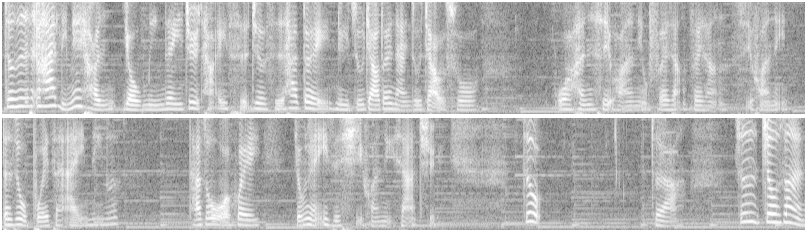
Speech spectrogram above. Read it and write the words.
就是因为它里面很有名的一句台词，就是他对女主角对男主角说：“我很喜欢你，我非常非常喜欢你，但是我不会再爱你了。”他说：“我会永远一直喜欢你下去。”就对啊，就是就算。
